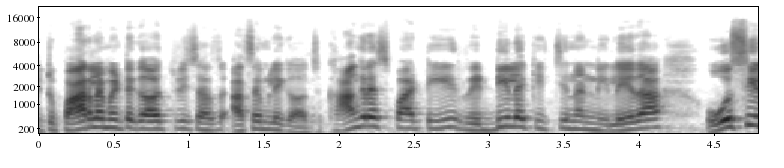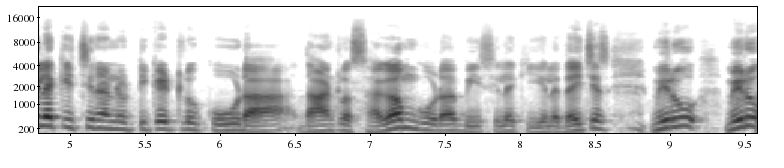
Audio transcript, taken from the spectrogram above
ఇటు పార్లమెంట్ కావచ్చు అసెంబ్లీ కావచ్చు. కాంగ్రెస్ పార్టీ రెడ్డిలకు ఇచ్చినన్ని లేదా ఓసీలకు ఇచ్చినన్ని టికెట్లు కూడా దాంట్లో సగం కూడా బీసీలకు ఇవ్వలేదు దయచేసి మీరు మీరు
